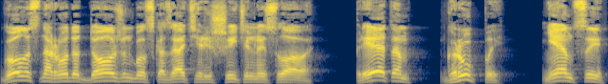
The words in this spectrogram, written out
голос народа должен был сказать решительное слово. При этом группы, немцы,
